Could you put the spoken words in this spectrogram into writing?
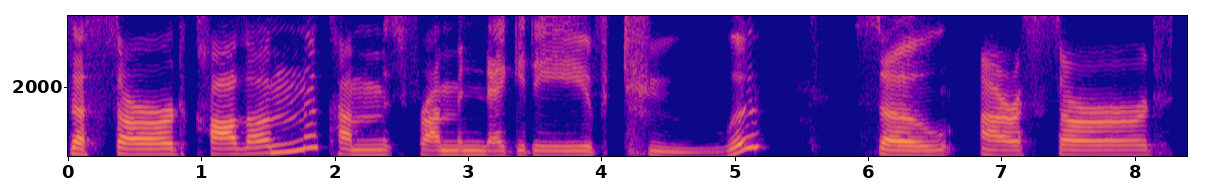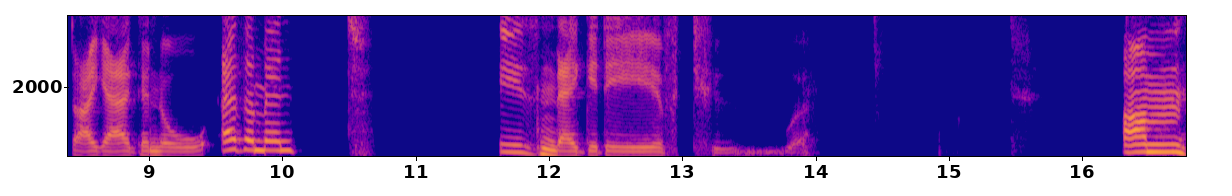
The third column comes from negative two. So our third diagonal element is negative two. Um,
